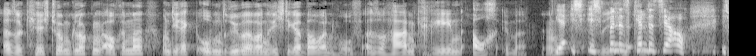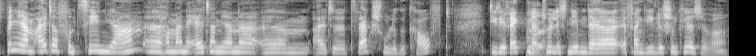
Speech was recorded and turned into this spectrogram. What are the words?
Also Kirchturmglocken auch immer. Und direkt oben drüber war ein richtiger Bauernhof. Also Hahnkrähen auch immer. Ja, ja ich, ich also bin, ich, ich kenne das ja auch. Ich bin ja im Alter von zehn Jahren, äh, haben meine Eltern ja eine ähm, alte Zwergschule gekauft, die direkt ja. natürlich neben der evangelischen Kirche war.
